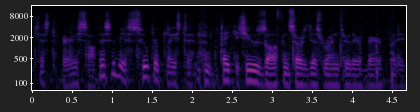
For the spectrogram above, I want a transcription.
Just very soft. This would be a super place to take your shoes off and sort of just run through there barefooted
